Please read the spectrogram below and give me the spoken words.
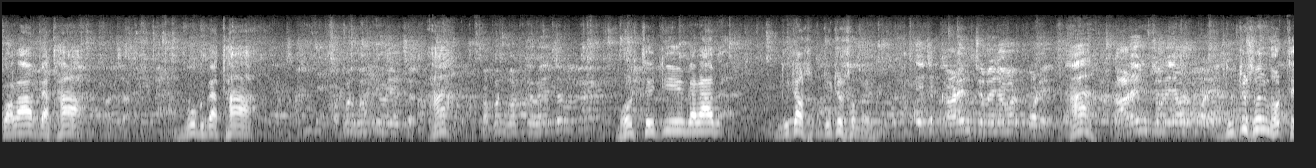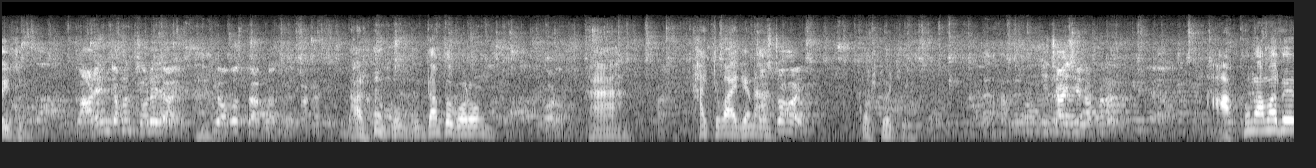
গলা ব্যথা আচ্ছা। বুক ব্যথা। হ্যাঁ। ভর্তি হয়েছি বেলা দুটা দুটোর সময়। এই যে কারেন্ট চলে যাওয়ার পরে হ্যাঁ। কারেন্ট চলে যাওয়ার পরে দুটোর সময় ভর্তি হয়েছি। কারেন্ট যখন চলে যায় কি অবস্থা আপনার? পাখা দুর্দান্ত গরম। গরম। হ্যাঁ। থাকতে পারছে না। কষ্ট হয়? কষ্ট হচ্ছে কি চাইছেন আপনারা? এখন আমাদের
